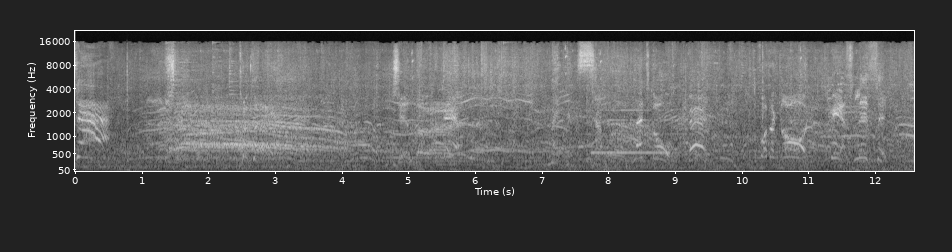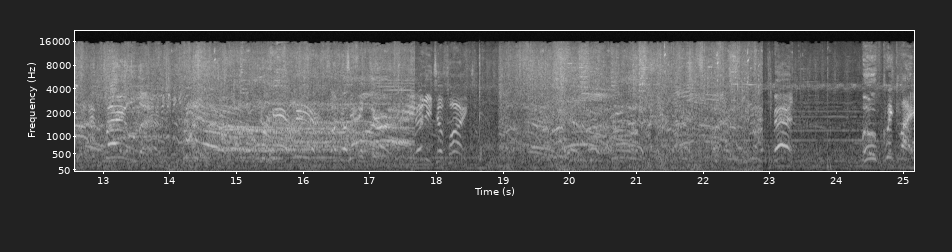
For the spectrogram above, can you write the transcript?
Attack! Let's go! For the god! Listen! I failed! Take Ready to fight! Move quickly!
